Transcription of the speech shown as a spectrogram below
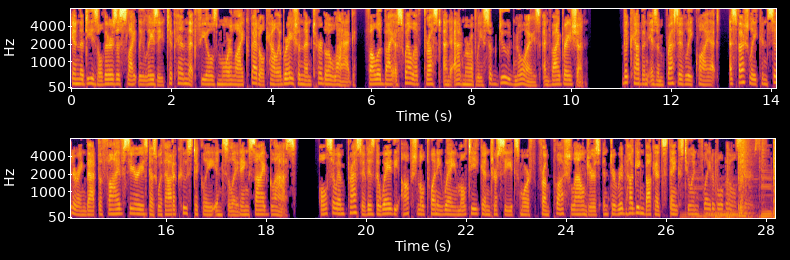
In the diesel there's a slightly lazy tip-in that feels more like pedal calibration than turbo lag, followed by a swell of thrust and admirably subdued noise and vibration. The cabin is impressively quiet, especially considering that the 5 Series does without acoustically insulating side glass. Also impressive is the way the optional 20-way multi-contour seats morph from plush loungers into rib-hugging buckets thanks to inflatable bolsters.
